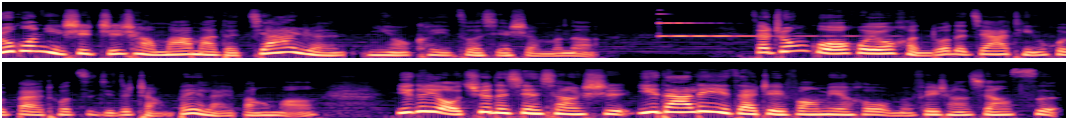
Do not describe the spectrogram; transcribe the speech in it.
如果你是职场妈妈的家人，你又可以做些什么呢？在中国，会有很多的家庭会拜托自己的长辈来帮忙。一个有趣的现象是，意大利在这方面和我们非常相似。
